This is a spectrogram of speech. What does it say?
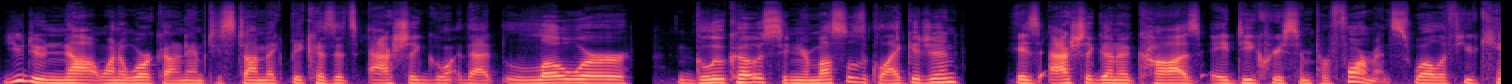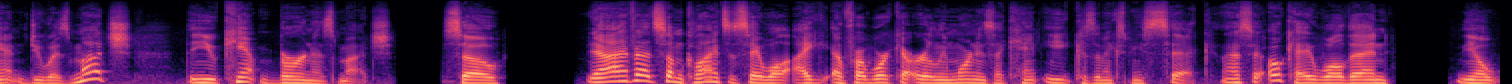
you do not want to work on an empty stomach because it's actually going that lower glucose in your muscles, glycogen, is actually going to cause a decrease in performance. Well, if you can't do as much, then you can't burn as much. So, yeah, I've had some clients that say, well, I, if I work out early mornings, I can't eat because it makes me sick. And I say, okay, well, then, you know,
